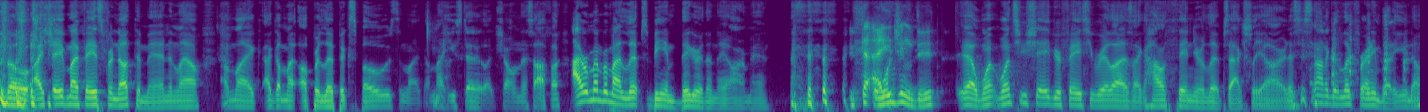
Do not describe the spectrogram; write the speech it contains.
so I shaved my face for nothing, man. And now I'm like, I got my upper lip exposed and like I'm not used to like showing this off. I remember my lips being bigger than they are, man. it's the aging, dude. Yeah, once you shave your face, you realize like how thin your lips actually are, and it's just not a good look for anybody, you know.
